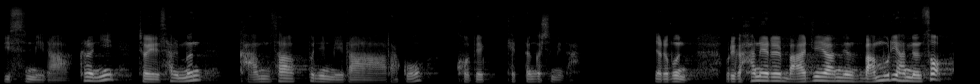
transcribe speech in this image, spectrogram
믿습니다. 그러니 저의 삶은 감사뿐입니다. 라고 고백했던 것입니다. 여러분, 우리가 한 해를 맞이하면 마무리하면서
